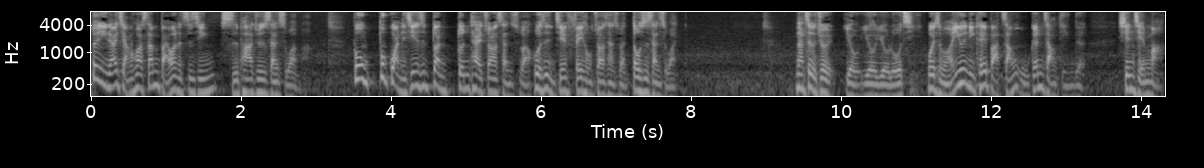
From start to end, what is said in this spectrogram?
对你来讲的话，三百万的资金十趴就是三十万嘛。不不管你今天是断吨泰赚了三十万，或者是你今天飞鸿赚了三十万，都是三十万。那这个就有有有逻辑，为什么？因为你可以把涨五根涨停的先减码，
